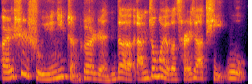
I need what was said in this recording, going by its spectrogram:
而是属于你整个人的，咱们中国有个词儿叫体悟。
